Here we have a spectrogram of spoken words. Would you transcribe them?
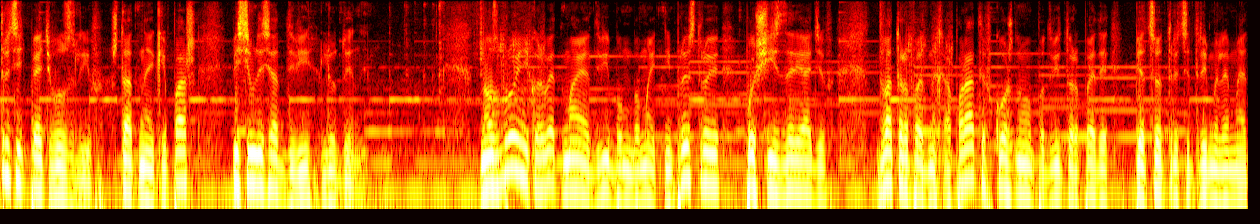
35 вузлів, штатний екіпаж 82 людини. На озброєнні корвет має дві бомбометні пристрої по 6 зарядів, два торпедних апарати в кожному по дві торпеди 533 мм,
